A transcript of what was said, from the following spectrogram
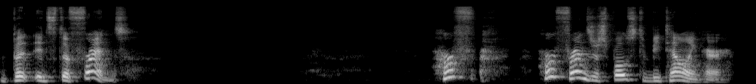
but it's the friends her her friends are supposed to be telling her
